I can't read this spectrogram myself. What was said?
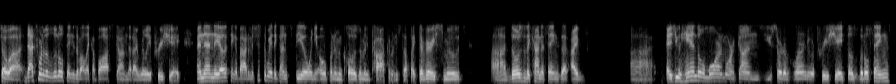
So uh, that's one of the little things about like a boss gun that I really appreciate. And then the other thing about them is just the way the guns feel when you open them and close them and cock them and stuff. Like they're very smooth. Uh, those are the kind of things that I've uh, as you handle more and more guns, you sort of learn to appreciate those little things,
